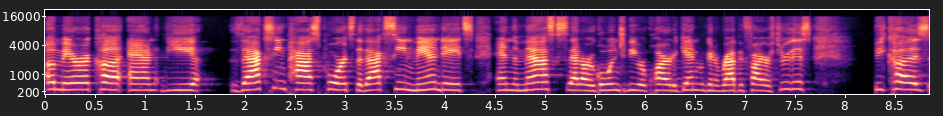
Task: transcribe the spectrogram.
America and the vaccine passports, the vaccine mandates, and the masks that are going to be required. Again, we're going to rapid fire through this because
